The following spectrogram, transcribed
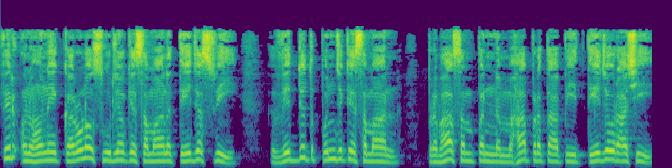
फिर उन्होंने करोड़ों सूर्यों के समान तेजस्वी, विद्युत पुंज के समान प्रभा संपन्न महाप्रतापी तेजो राशि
